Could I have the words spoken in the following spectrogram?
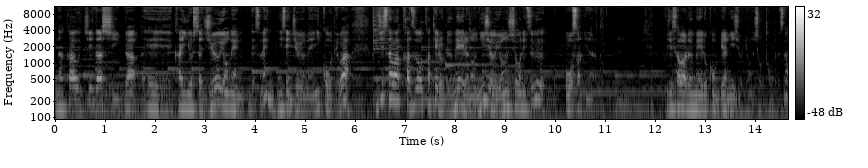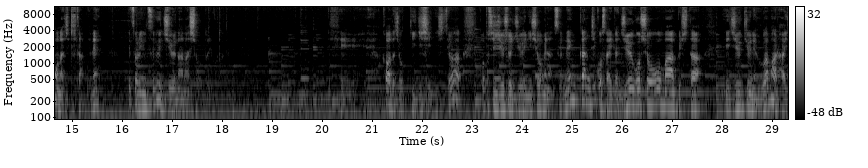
うん、中内田氏が、えー、開業した14年ですね。2014年以降では藤沢和夫×ルメールの24勝に次ぐ王さんになると、うん、藤沢ルメールコンビは24勝ってことですね。同じ期間でね。でそれに次ぐ17勝ということで、えー、川田ジョッキー自身にしては今年重賞12勝目なんですけど年間自己最多15勝をマークした19年を上回るハイ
